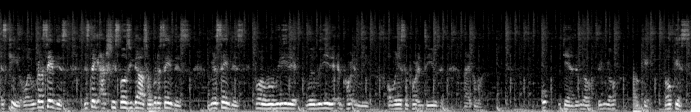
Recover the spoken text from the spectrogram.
is key. Well, we're gonna save this. This thing actually slows you down, so we're gonna save this. We're gonna save this for when we need it, when we need it importantly, or when it's important to use it. Alright, come on. Oh, yeah, there we go. There we go. Okay, focus.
